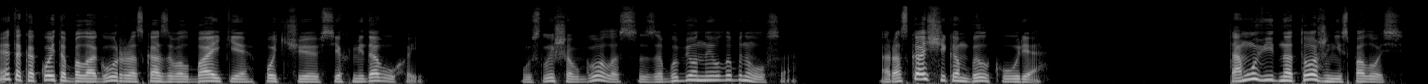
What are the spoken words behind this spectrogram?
это какой-то балагур рассказывал байки, подчуя всех медовухой. Услышав голос, Забубенный улыбнулся. Рассказчиком был Куря. Тому, видно, тоже не спалось.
